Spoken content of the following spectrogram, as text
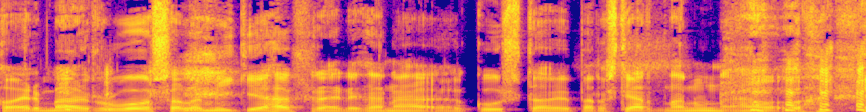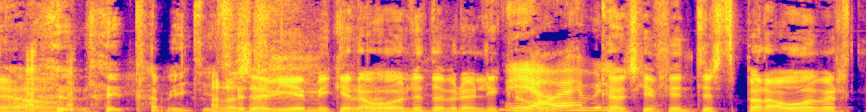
þá er maður rosalega mikið í hagfræði þannig að Gústaf er bara stjarnar núna og, og Já. leita mikið Annars hef ég mikið áhuga hlutabröðin líka Já, og hefur- kannski finnst bara áhugavert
